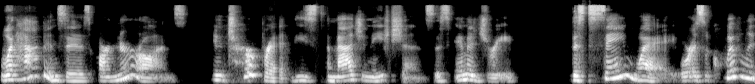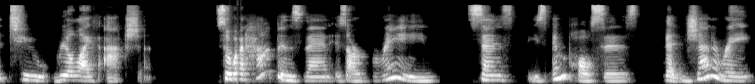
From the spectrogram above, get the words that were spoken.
What happens is our neurons interpret these imaginations, this imagery, the same way or as equivalent to real life action. So what happens then is our brain sends these impulses that generate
